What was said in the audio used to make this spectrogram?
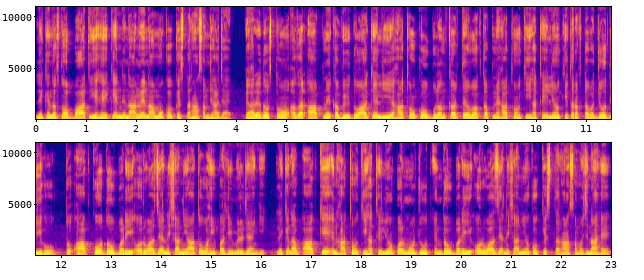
लेकिन दोस्तों, बात यह है कि निन्यानवे नामों को किस तरह समझा जाए। प्यारे दोस्तों, अगर आपने कभी दुआ के लिए हाथों को बुलंद करते वक्त अपने हाथों की हथेलियों की तरफ़ तवज्जो दी हो तो आपको दो बड़ी और वाजिया निशानियाँ तो वहीं पर ही मिल जाएँगी। लेकिन अब आपके इन हाथों की हथेलियों पर मौजूद इन दो बड़ी और वाजिया निशानियों को किस तरह समझना है,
